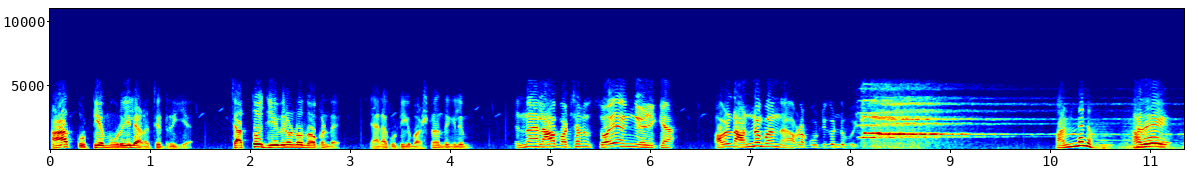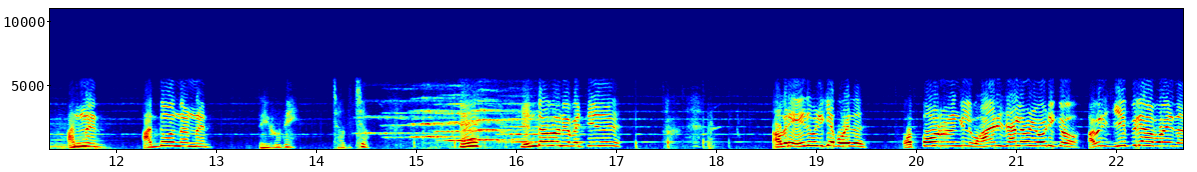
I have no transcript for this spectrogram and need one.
ആ കുട്ടിയെ മുറിയിൽ അടച്ചിട്ടിരിക്കുക ചത്തോ ജീവനുണ്ടോ നോക്കണ്ടേ ഞാൻ ആ കുട്ടിക്ക് ഭക്ഷണം എന്തെങ്കിലും എന്നാൽ ആ ഭക്ഷണം സ്വയം അങ്ങ് കഴിക്കാം അവളുടെ അണ്ണൻ വന്ന് അവളെ കൂട്ടിക്കൊണ്ടുപോയി അണ്ണനോ? അതെ അണ്ണൻ. അന്ന് വന്ന അണ്ണൻ. ദൈവമേ ചതിച്ചോ? എന്താ മോനെ പറ്റിയത്? അവർ ഏത് വഴിക്കാ പോയത്? ഒപ്പോടാണെങ്കിൽ വാരിശാല വഴി ഓടിക്കോ. അവർ ജീപ്പിനാ പോയത്.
